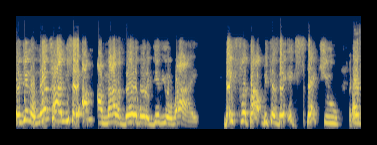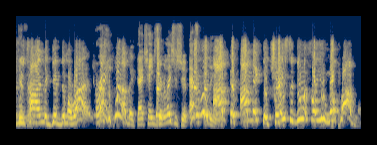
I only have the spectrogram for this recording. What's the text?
And then the one time you say I'm I'm not available to give you a ride, they flip out because they expect you every different. time to give them a ride. You're That's the right. point I'm making. That changes the relationship. Absolutely. If I, if I make the choice to do it for you, no problem.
